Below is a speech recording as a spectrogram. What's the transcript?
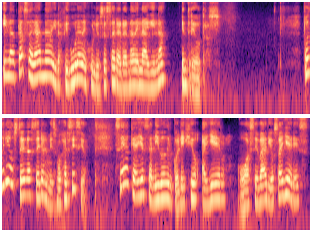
y la Casa Arana y la figura de Julio César Arana del Águila, entre otros. Podría usted hacer el mismo ejercicio, sea que haya salido del colegio ayer o hace varios ayeres,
